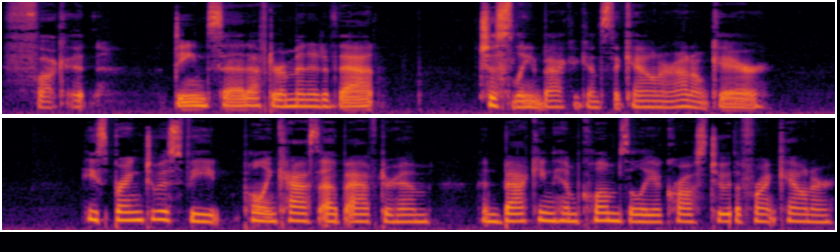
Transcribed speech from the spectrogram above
Fuck it, Dean said after a minute of that. Just lean back against the counter. I don't care. He sprang to his feet, pulling Cas up after him and backing him clumsily across to the front counter,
